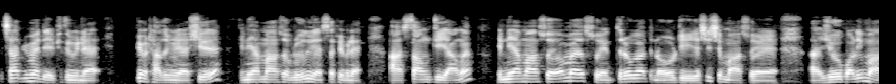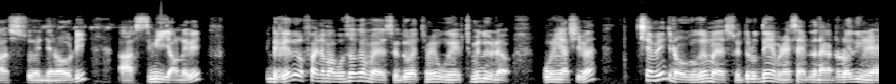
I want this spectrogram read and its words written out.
တခြားပြည့်မဲ့တွေဖြစ်သူတွေနဲ့ပြတ်ထားသူတွေရှိတယ်ဒီနေရာမှာဆိုဘယ်လိုသူတွေဆက်ဖြစ်မလဲအာစောင်းကြည့်ရအောင်မယ်ဒီနေရာမှာဆိုရင်မဲ့ဆိုရင်တို့ကကျွန်တော်တို့ဒီရရှိချက်မှာဆိုရင်အာယူပါလီမှာဆိုရင်ကျွန်တော်တို့ဒီအာစီမီရောက်နေပြီတကယ်လို့ final မှာကိုဆော့ခဲ့မယ်ဆိုရင်တို့ကချမင်းဝင်ချမင်းသူနဲ့ဝင်ရရှိမယ်ချမင်းကျွန်တော်တို့ဝင်ခဲ့မယ်ဆိုရင်တို့တင်းရဲ့ဗနဲ့ဆိုင်ပြဿနာကတော်တော်ကြီးနေ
